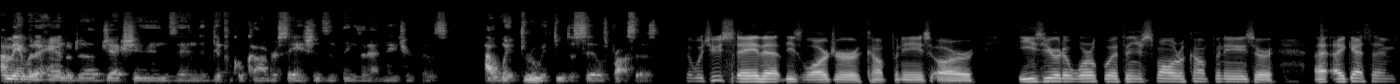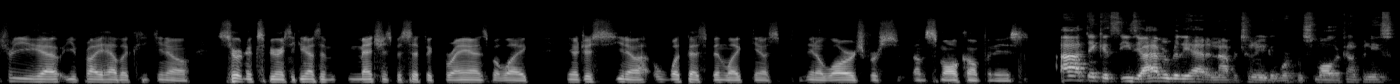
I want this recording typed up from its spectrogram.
I'm able to handle the objections and the difficult conversations and things of that nature because I went through it through the sales process. So would you say that these larger companies are easier to work with than your smaller companies? Or I, I guess I'm sure you have you probably have like you know certain experience. You can have to mention specific brands, but like you know just you know what that's been like you know you know large for um, small companies. I think it's easy. I haven't really had an opportunity to work with smaller companies.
